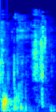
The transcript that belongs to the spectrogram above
por.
